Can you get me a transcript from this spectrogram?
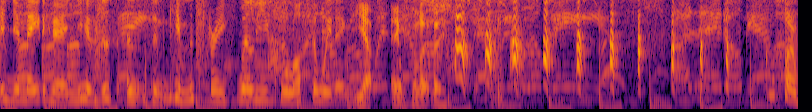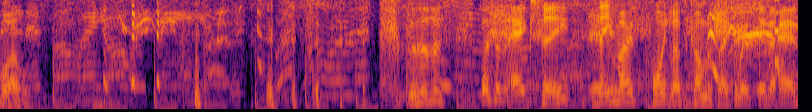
and you meet her and you have this instant chemistry? Will you call off the wedding? Yep, absolutely. of course I will. this is this is actually the most pointless conversation we've ever had.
